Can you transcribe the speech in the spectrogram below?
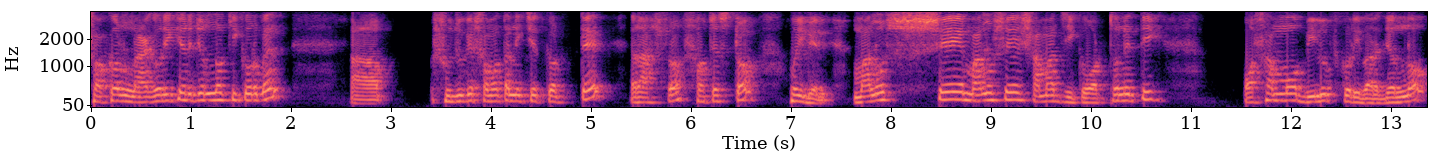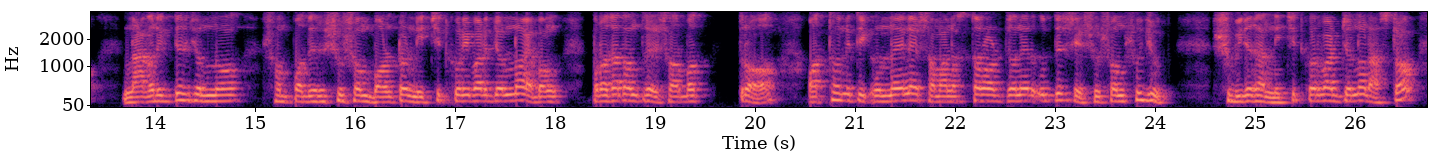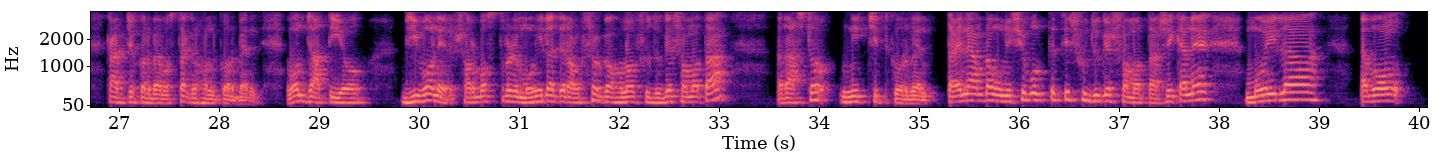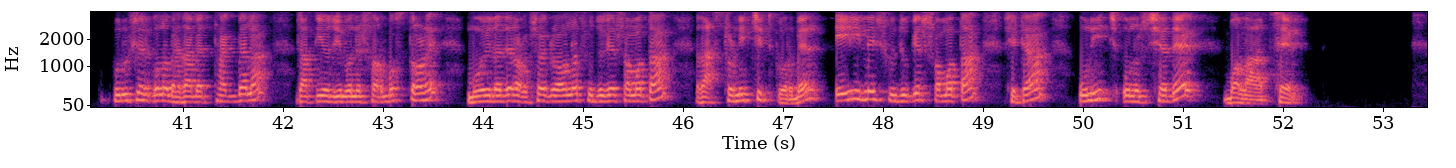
সকল নাগরিকের জন্য কি করবেন? সুযোগের সমতা নিশ্চিত করতে রাষ্ট্র সচেষ্ট হইবেন। মানুষে মানুষের সামাজিক ও অর্থনৈতিক অসাম্য বিলোপ করিবার জন্য, নাগরিকদের জন্য সম্পদের সুষম বন্টন নিশ্চিত করিবার জন্য এবং প্রজাতন্ত্রের সর্বত্র অর্থনৈতিক উন্নয়নের সমান স্তর অর্জনের উদ্দেশ্যে সুষম সুযোগ, সুবিধাদান নিশ্চিত করবার জন্য রাষ্ট্র কার্যকর ব্যবস্থা গ্রহণ করবেন এবং জাতীয় জীবনের সর্বস্তরের মহিলাদের অংশগ্রহণ ও সুযোগের সমতা রাষ্ট্র নিশ্চিত করবেন। তাই না? আমরা উনিশে বলতেছি সুযোগের সমতা। সেখানে মহিলা এবং পুরুষের কোনো ভেদাভেদ থাকবে না। জাতীয় জীবনের সর্বস্তরে মহিলাদের অংশগ্রহণ সুযোগের সমতা রাষ্ট্র নিশ্চিত করবেন। এই যে সুযোগের সমতা, সেটা উনিশ অনুচ্ছেদে বলা আছে।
